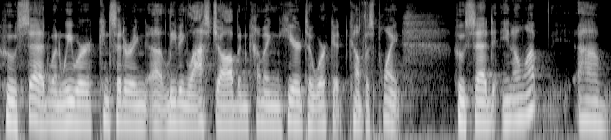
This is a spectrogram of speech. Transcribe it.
who said when we were considering uh, leaving last job and coming here to work at Compass Point, who said, you know what, um,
